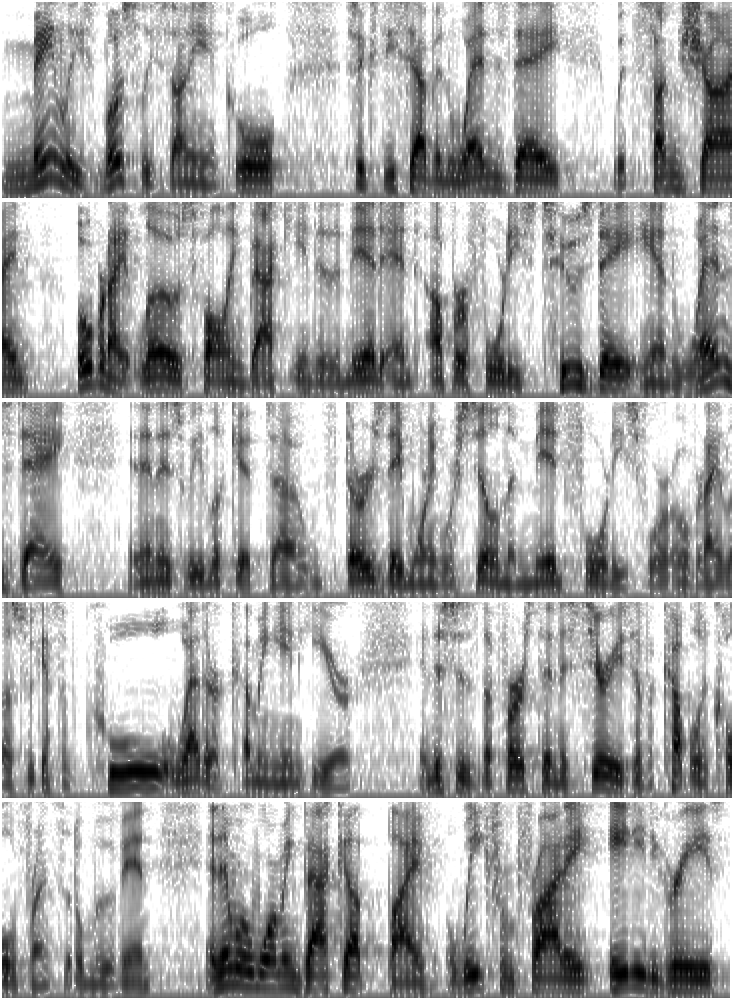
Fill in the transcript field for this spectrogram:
mainly, mostly sunny and cool, 67 Wednesday with sunshine, overnight lows falling back into the mid and upper 40s Tuesday and Wednesday. And then as we look at uh, Thursday morning, we're still in the mid 40s for overnight lows. So we got some cool weather coming in here. And this is the first in a series of a couple of cold fronts that'll move in. And then we're warming back up by a week from Friday, 80 degrees.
